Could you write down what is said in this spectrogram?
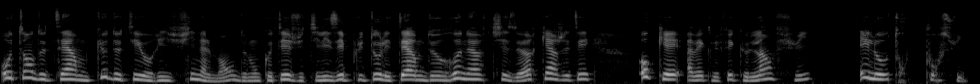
Autant de termes que de théories finalement. De mon côté, j'utilisais plutôt les termes de runner, chaser car j'étais ok avec le fait que l'un fuit et l'autre poursuit.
